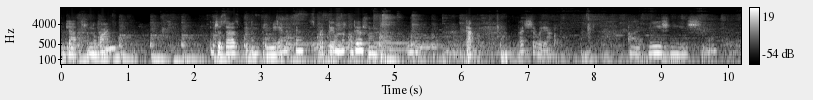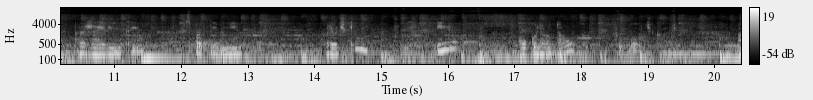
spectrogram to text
для тренувань. Отже, зараз будемо приміряти спортивну одежу. Так, перший варіант. Ніжніші, рожевенькі, спортивні брючки і такого кольору тауп футболочка. А,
